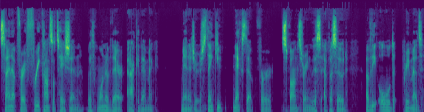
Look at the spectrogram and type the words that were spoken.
sign up for a free consultation with one of their academic managers. Thank you, Next Step, for sponsoring this episode of the Old Premeds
